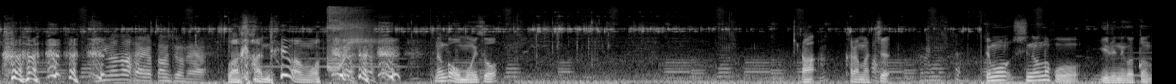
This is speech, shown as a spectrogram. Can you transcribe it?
今のは早かったんでしょうね。わかんねえわもう。なんか重いぞ。あカラマッチ。ュでも信濃の方揺れねがったの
